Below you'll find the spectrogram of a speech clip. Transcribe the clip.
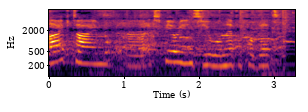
lifetime uh, experience you will never forget.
